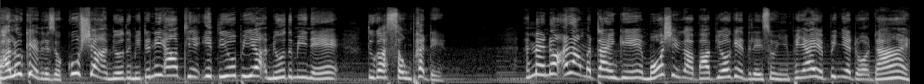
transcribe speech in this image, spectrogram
ဘာလုပ်ခဲ့တယ်လဲဆိုကုရှာအမျိုးသမီးတနည်းအားဖြင့်အီသီယိုးပီးယားအမျိုးသမီးနဲ့သူကစုံဖက်တယ် အမှန်တော့အဲ့ဒါမတိုင်ခင်မောရှေကဘာပြောခဲ့တယ်လဲဆိုရင်ဖခင်ရဲ့ပြည့်ညတ်တော်အတိုင်း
